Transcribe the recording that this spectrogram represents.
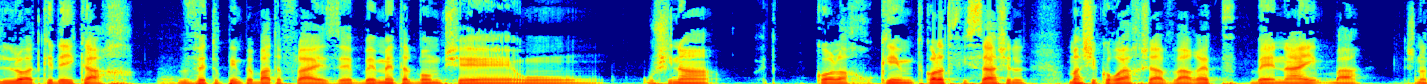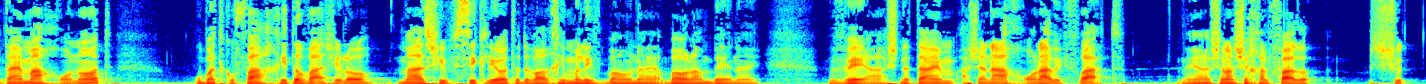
לא עד כדי כך. a Butterfly זה באמת אלבום שהוא שינה את כל החוקים, את כל התפיסה של מה שקורה עכשיו, והראפ בעיניי בשנתיים האחרונות הוא בתקופה הכי טובה שלו מאז שהפסיק להיות הדבר הכי מלהיב בעולם בעיניי. והשנתיים, השנה האחרונה בפרט, השנה שחלפה, זו פשוט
